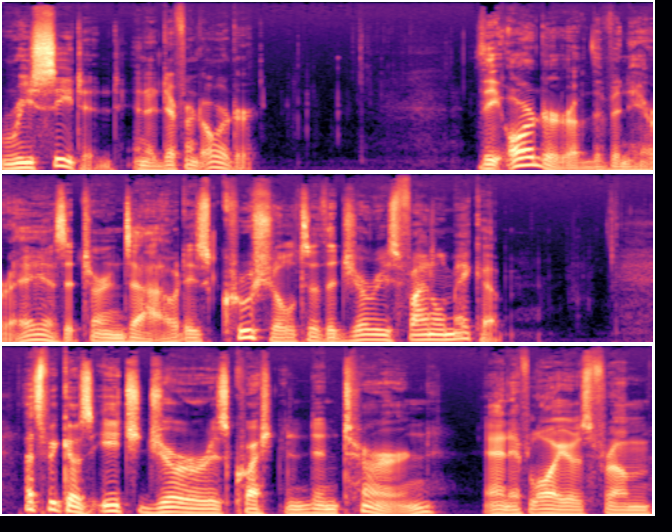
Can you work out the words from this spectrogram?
reseated in a different order. The order of the venire, as it turns out, is crucial to the jury's final makeup. That's because each juror is questioned in turn, and if lawyers from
